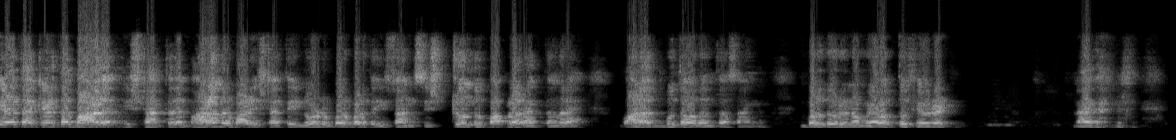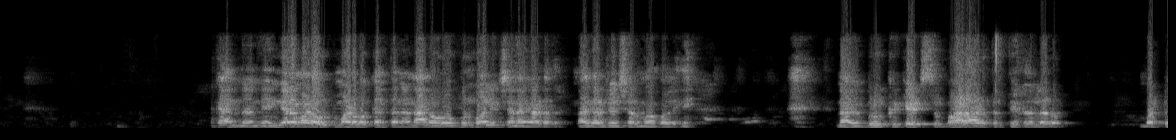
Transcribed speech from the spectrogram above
ಕೇಳ್ತಾ ಕೇಳ್ತಾ ಬಹಳ ಇಷ್ಟ ಆಗ್ತದೆ. ಬಹಳ ಅಂದ್ರೆ ಬಹಳ ಇಷ್ಟ ಆಗ್ತದೆ. ಈಗ ನೋಡ್ರಿ ಬರ್ಬರ್ತ ಈ ಸಾಂಗ್ಸ್ ಇಷ್ಟೊಂದು ಪಾಪ್ಯುಲರ್ ಆಗ್ತಂದ್ರೆ ಬಹಳ ಅದ್ಭುತವಾದಂತ ಸಾಂಗ್. ಬರ್ದವ್ರು ನಮ್ ಯಾವತ್ತೂ ಫೇವ್ರೆಟ್ ನನ್ ಹೆಂಗಾರ ಮಾಡಿ ಔಟ್ ಮಾಡ್ಬೇಕಂತಾನೆ ನಾನು ಅವ್ರ ಒಬ್ಬನ ಬಾಲಿಂಗ್ ಚೆನ್ನಾಗಿ ಆಡೋದು. ನಾಗಾರ್ಜುನ್ ಶರ್ಮಾ ಬಾಲಿಂಗ್ ನಾವಿಬ್ರು ಕ್ರಿಕೆಟ್ಸ್ ಬಹಳ ಆಡ್ತಿರ್ತಿದ್ರು ಎಲ್ಲರೂ. ಬಟ್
